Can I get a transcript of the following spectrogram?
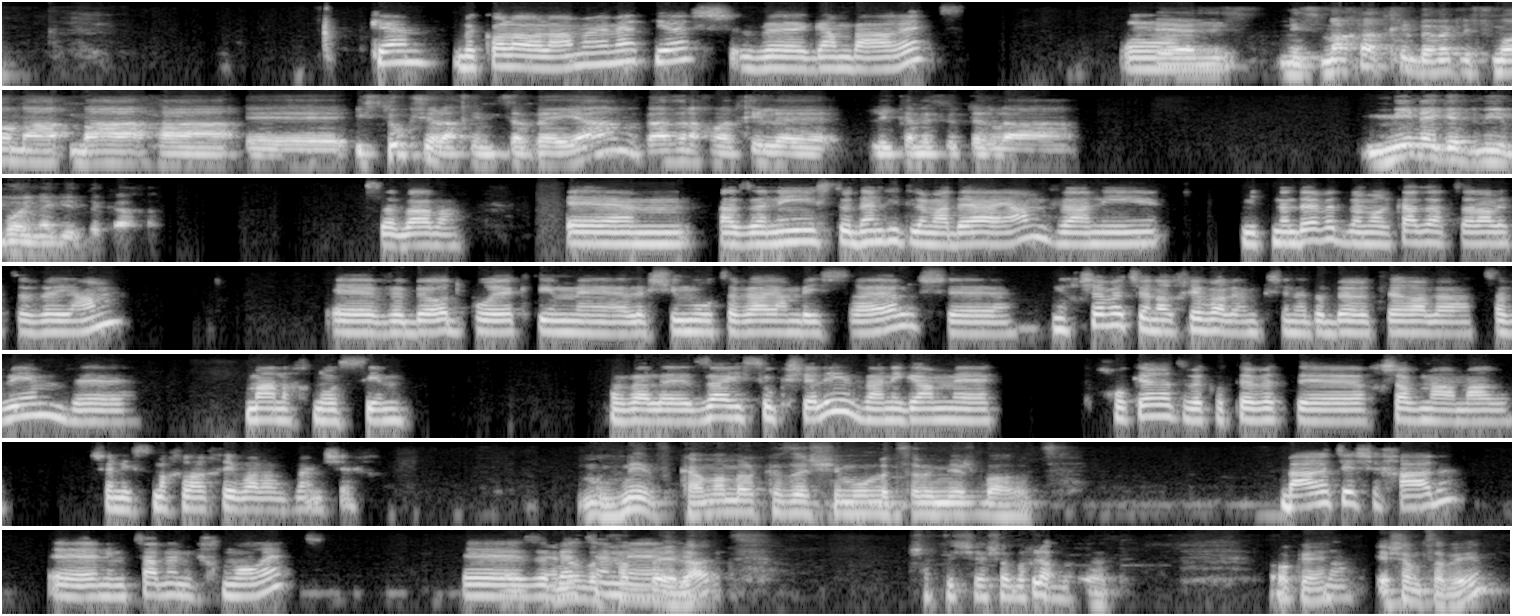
כן, בכל העולם האמת יש, וגם בארץ. אה, אה, נשמח להתחיל באמת לשמוע מה, מה העיסוק שלך עם צווי ים, ואז אנחנו נתחיל אה, להיכנס יותר ל... מי נגד מי, בואי נגיד זה ככה. סבבה. אה, אז אני סטודנטית למדעי הים, ואני מתנדבת במרכז ההצלה לצווי ים, ובעוד פרויקטים לשימור צווי הים בישראל, שאני חושבת שנרחיב עליהם כשנדבר יותר על הצווים ומה אנחנו עושים. אבל זה העיסוק שלי, ואני גם חוקרת וכותבת אה, עכשיו מאמר שאני אשמח להרחיב עליו בהמשך. מגניב, כמה מרכזי שימור לצבים יש בארץ? בארץ יש אחד, אה, נמצא במכמורת. אה, זה אין עוד בעצם... אחד אה, באילת? חשבתי שיש עוד אחד לא. באילת. אוקיי, לא. יש שם צבים?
